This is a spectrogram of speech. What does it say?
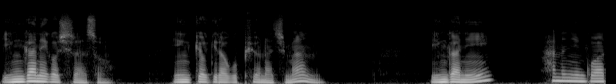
인간의 것이라서 인격이라고 표현하지만 인간이 하느님과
